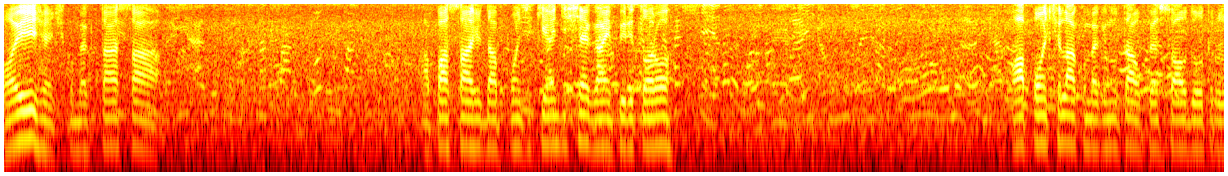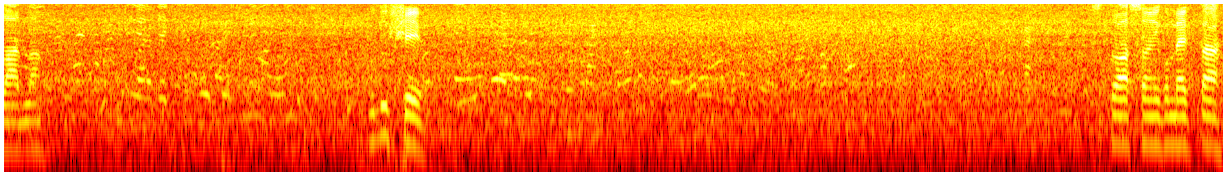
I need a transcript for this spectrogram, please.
Olha aí, gente, como é que tá essa... A passagem da ponte aqui antes de chegar em Peritoró. Olha a ponte lá, como é que não tá o pessoal do outro lado lá. Tudo cheio. Situação aí como é que tá.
